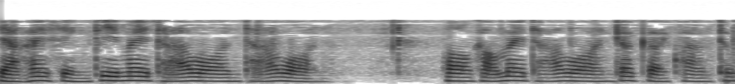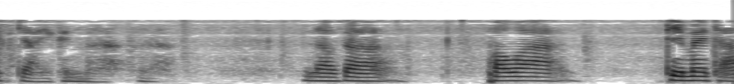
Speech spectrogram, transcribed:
อยากให้สิ่งที่ไม่ถาวรถาวร พอเขาไม่ถาวรก็เกิดความทุกข์ใจขึ้นมา แล้วก็เพราะว่าที่ไม่ถา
